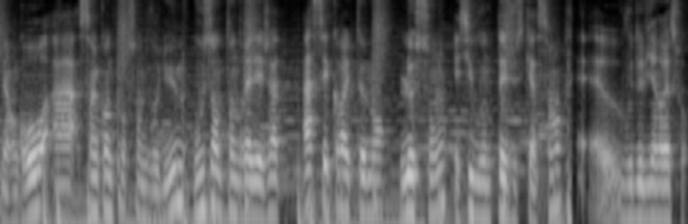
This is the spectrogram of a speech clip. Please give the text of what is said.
mais en gros, à 50% de volume, vous entendrez déjà assez correctement le son, et si vous montez jusqu'à 100, euh, vous deviendrez sourd.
